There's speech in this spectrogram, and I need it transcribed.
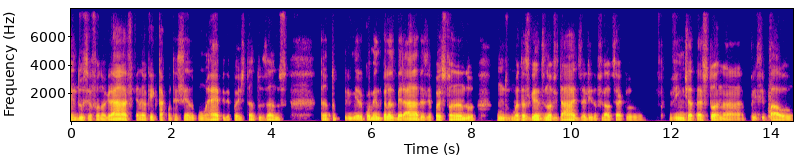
indústria fonográfica, né? O que está acontecendo com o rap depois de tantos anos, tanto primeiro comendo pelas beiradas, depois se tornando um, uma das grandes novidades ali no final do século XX, até se tornar principal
